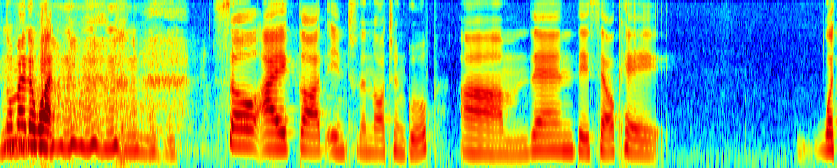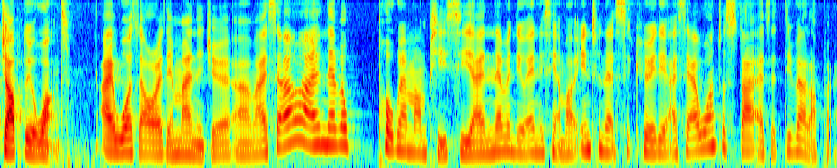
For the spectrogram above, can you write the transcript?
no matter what. so I got into the Norton group. Um, then they said, okay, what job do you want? I was already a manager. Um, I said, oh, I never program on PC. I never knew anything about internet security. I said, I want to start as a developer.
